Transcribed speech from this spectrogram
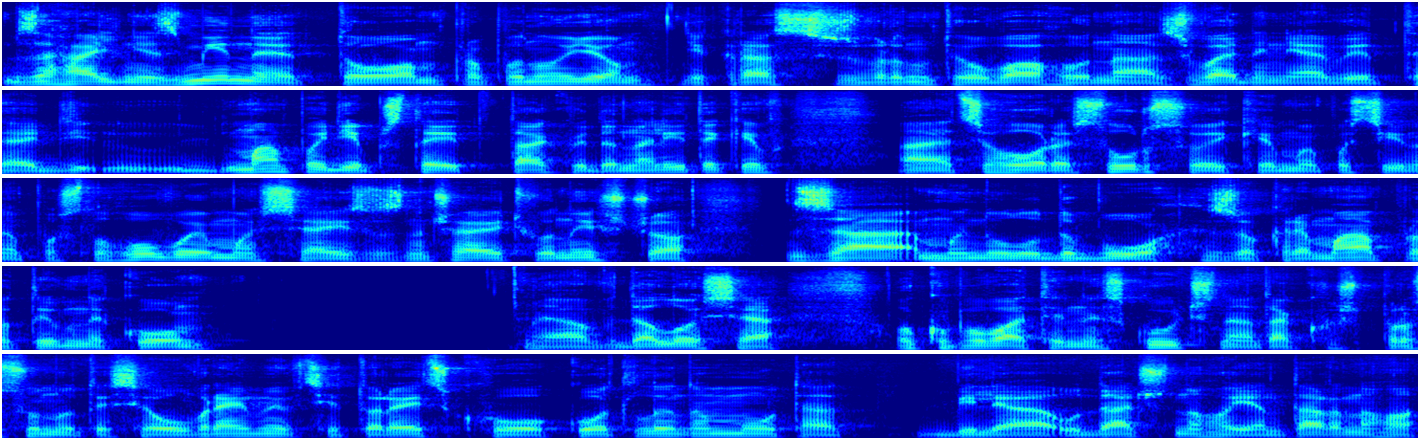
загальні зміни, то пропоную якраз звернути увагу на зведення від е, мапи Deep State, так від аналітиків цього ресурсу, яким ми постійно послуговуємося, і зазначають вони, що за минулу добу, зокрема, противнику. Е, Вдалося окупувати Нескучне, а також просунутися у Времівці, Торецьку, Котлиному та біля удачного, янтарного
